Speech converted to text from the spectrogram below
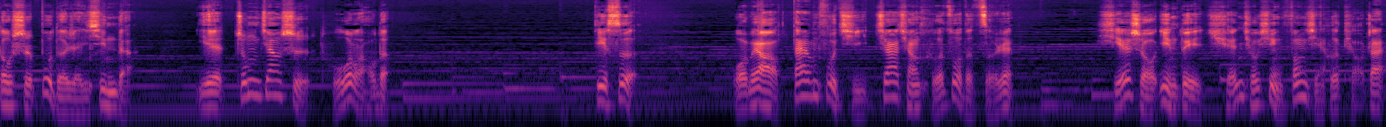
都是不得人心的，也终将是徒劳的。第四，我们要担负起加强合作的责任，携手应对全球性风险和挑战。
